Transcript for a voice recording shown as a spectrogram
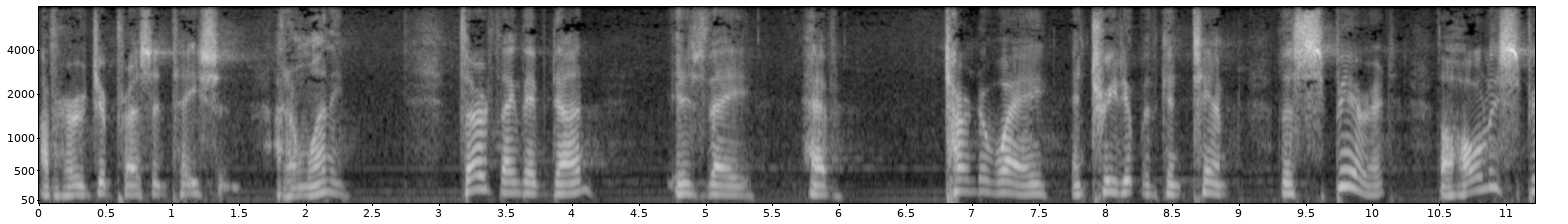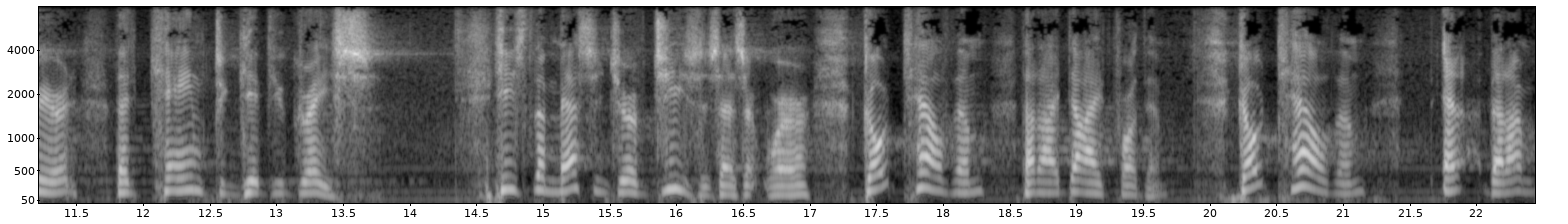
I've heard your presentation. I don't want him. Third thing they've done is they have turned away and treated with contempt the Spirit the Holy Spirit that came to give you grace. He's the messenger of Jesus, as it were. Go tell them that I died for them. Go tell them and that I'm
